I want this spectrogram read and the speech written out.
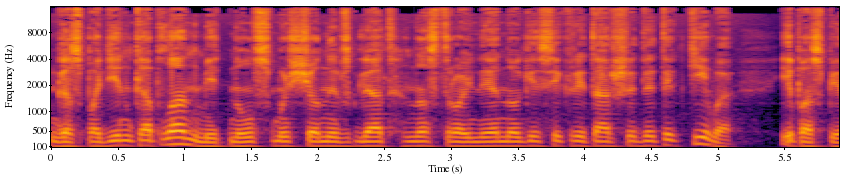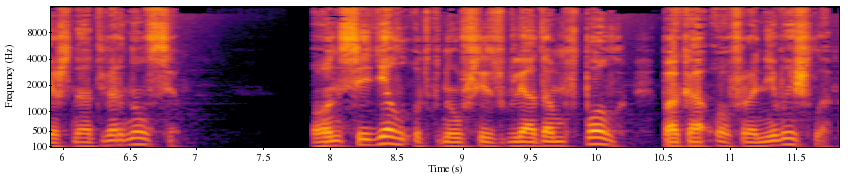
Господин Каплан метнул смущенный взгляд на стройные ноги секретарши детектива и поспешно отвернулся. Он сидел, уткнувшись взглядом в пол, пока Офра не вышла.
